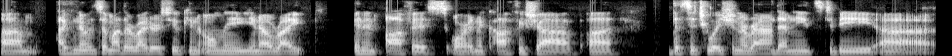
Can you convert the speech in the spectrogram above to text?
Um, I've known some other writers who can only, you know, write in an office or in a coffee shop. Uh, the situation around them needs to be, uh,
